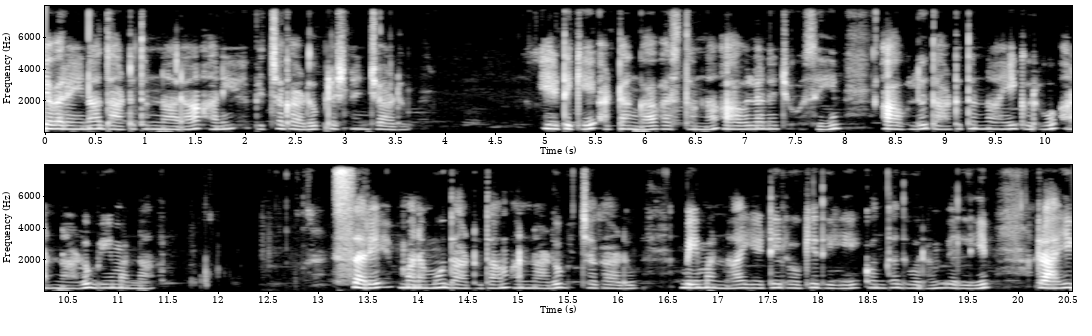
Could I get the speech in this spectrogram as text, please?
ఎవరైనా దాటుతున్నారా అని బిచ్చగాడు ప్రశ్నించాడు. ఏటికి అడ్డంగా వస్తున్న ఆవులను చూసి ఆవులు దాటుతున్నాయి గురు అన్నాడు భీమన్న. సరే మనము దాటుదాం అన్నాడు బిచ్చగాడు. భీమన్న ఏటిలోకి దిగి కొంత దూరం వెళ్ళి రాయి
